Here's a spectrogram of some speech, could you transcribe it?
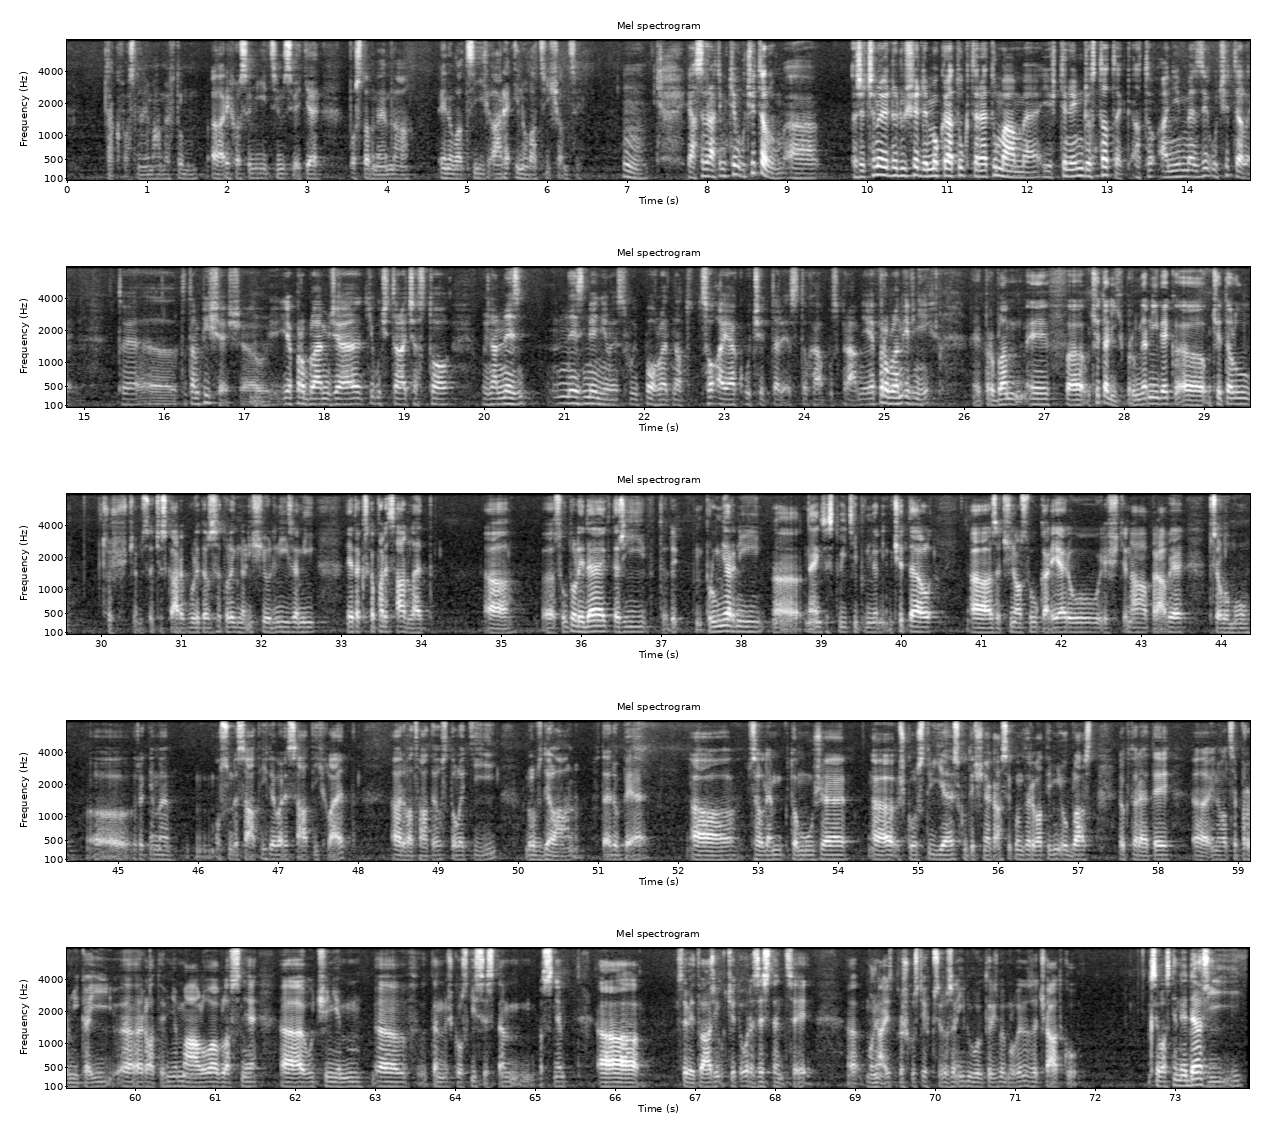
tak vlastně nemáme v tom rychle se měnícím světě postaveném na inovacích a reinovacích šanci. Hmm. Já se vrátím k těm učitelům. Řečeno jednoduše, demokratů, které tu máme, ještě není dostatek, a to ani mezi učiteli. To, je, to tam píšeš. Hmm. Je problém, že ti učitelé často možná nez, nezměnili svůj pohled na to, co a jak učit, tedy, jestli to chápu správně. Je problém i v nich? Je problém i v uh, učitelích. Průměrný věk uh, učitelů, což v čem se Česká republika zase tolik nelíší od jiných zemí, je takřka 50 let. Eh, jsou to lidé, kteří, tedy průměrný, eh, neexistující průměrný učitel, eh, začínal svou kariéru ještě na právě přelomu, řekněme, 80. 90. let 20. století, byl vzdělán v té době, vzhledem k tomu, že školství je skutečně jakási konzervativní oblast, do které ty inovace pronikají relativně málo a vlastně vůči nim ten školský systém vlastně se vytváří určitou rezistenci, možná i trošku z těch přirozených důvodů, které jsme mluvili na začátku, se vlastně nedaří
